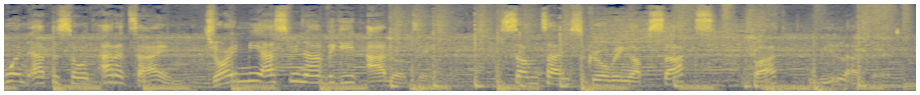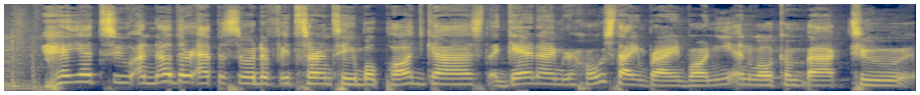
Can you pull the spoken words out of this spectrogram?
one episode at a time. Join me as we navigate adulting. Sometimes growing up sucks, but we love it. Hey to another episode of It's Roundtable Podcast. Again, I'm your host, I'm Brian Bonnie, and welcome back to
